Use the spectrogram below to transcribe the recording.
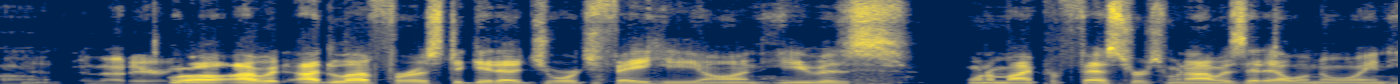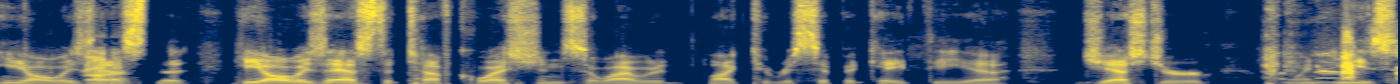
um, yeah. in that area. Well, I would, I'd love for us to get a George Fahey on. He was one of my professors when I was at Illinois, and he always right. asked the he always asked the tough questions. So I would like to reciprocate the uh, gesture when he's.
